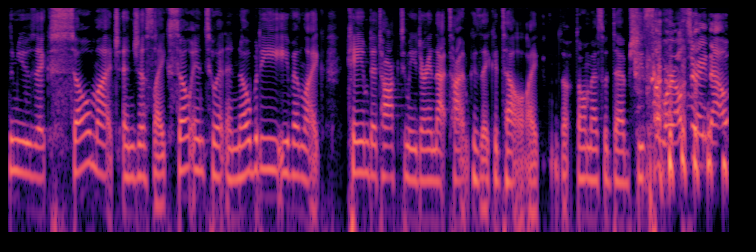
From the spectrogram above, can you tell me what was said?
the music so much and just like so into it and nobody even like came to talk to me during that time because they could tell like "Don't- mess with Deb she's somewhere else right now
